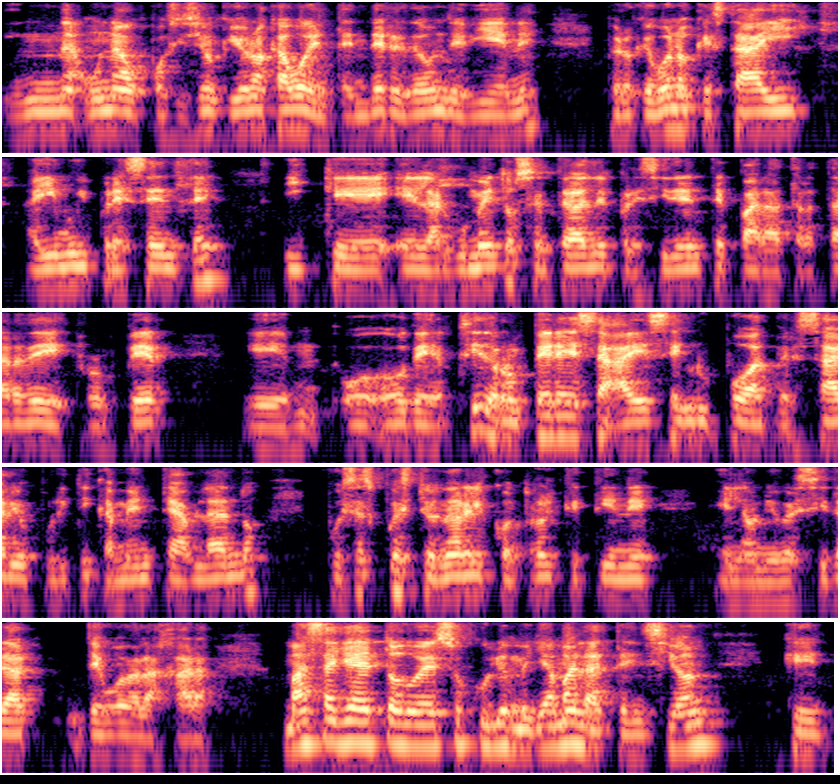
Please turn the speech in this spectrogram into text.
una, oposición que yo no acabo de entender de dónde viene, pero que bueno que está ahí, ahí muy presente y que el argumento central del presidente para tratar de romper eh, o, de, sí, de romper esa, a ese grupo adversario políticamente hablando, pues es cuestionar el control que tiene en la Universidad de Guadalajara. Más allá de todo eso, Julio, me llama la atención que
